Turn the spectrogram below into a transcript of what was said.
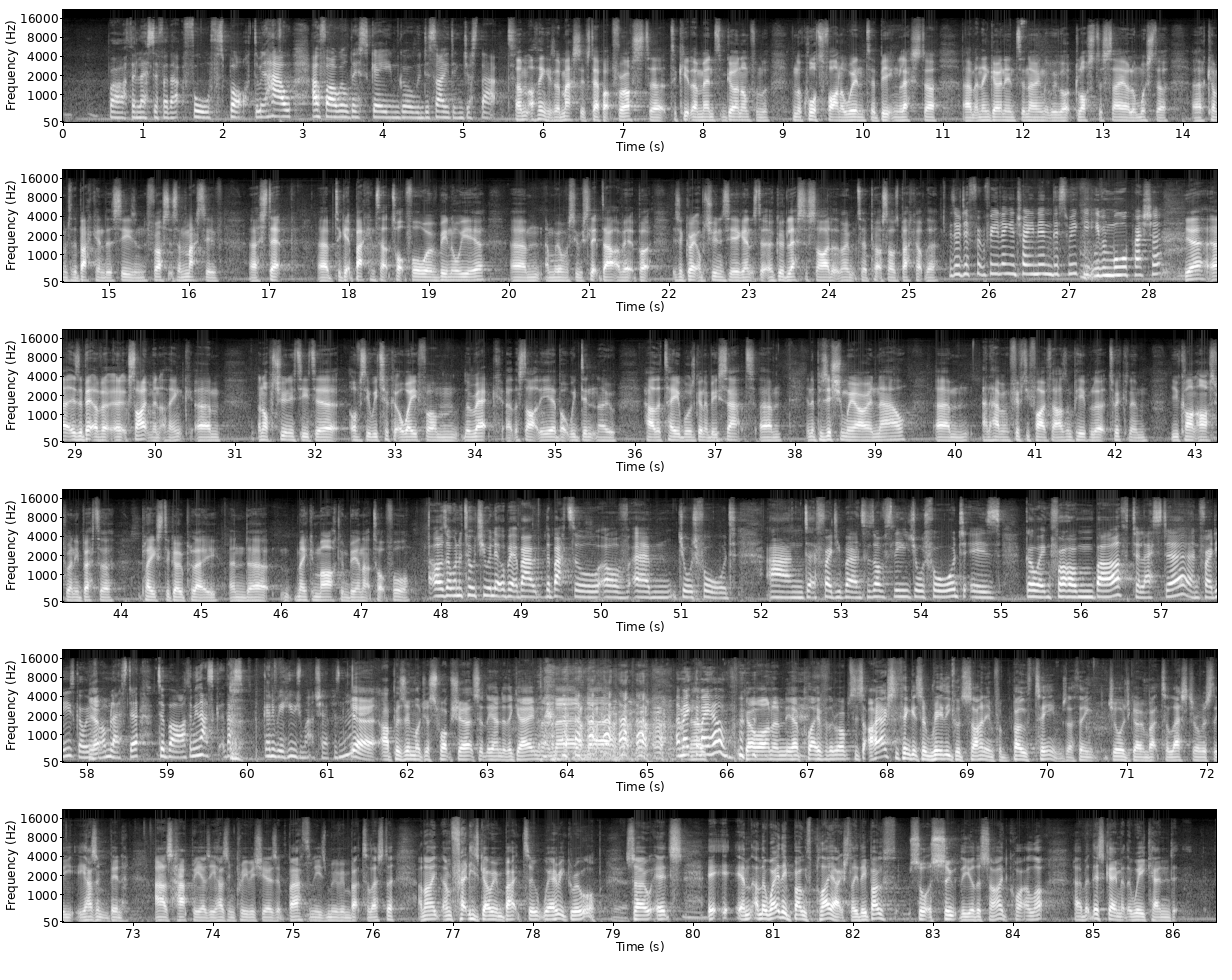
Bath and Leicester for that fourth spot. I mean, how, how far will this game go in deciding just that? Um, I think it's a massive step up for us to, to keep the momentum going on from the, from the quarter-final win to beating Leicester um, and then going into knowing that we've got Gloucester, Sale and Worcester uh, coming to the back end of the season. For us, it's a massive uh, step uh, to get back into that top four where we've been all year. Um, and we obviously we slipped out of it, but it's a great opportunity against a good Leicester side at the moment to put ourselves back up there. Is there a different feeling in training this week? Even more pressure? Yeah, uh, there's a bit of a, excitement, I think. Um, an opportunity to obviously we took it away from the Rec at the start of the year, but we didn't know how the table was going to be sat. Um, in the position we are in now, um, and having 55,000 people at Twickenham, you can't ask for any better place to go play and uh, make a mark and be in that top four. Oz, I want to talk to you a little bit about the battle of um, George Ford and uh, Freddie Burns, because obviously George Ford is going from Bath to Leicester, and Freddie's going yep. from Leicester to Bath. I mean, that's that's going to be a huge matchup, isn't it? Yeah, I presume we'll just swap shirts at the end of the game and then uh, and make the way home. go on and yeah, play for the Robsons. I actually think it's a really good signing for both teams. I think George going back to Leicester, obviously he hasn't been as happy as he has in previous years at Bath, and he's moving back to Leicester. And, I, and Freddie's going back to where he grew up. Yeah. So it's, it, it, and, and, the way they both play, actually, they both sort of suit the other side quite a lot. Uh, but this game at the weekend,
